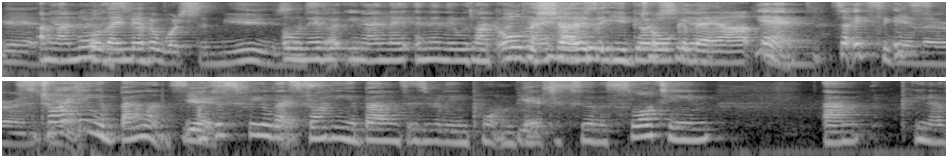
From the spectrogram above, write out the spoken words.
Yeah. I mean, I know. or they never watch the news. Or never, stuff. you know, and they, and then there was like all the okay, how shows that you talk about. Yeah. So it's together it's and- striking a balance. Yes. I just feel that yes. striking a balance is really important. Yes. To sort of slot in, um, you know,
